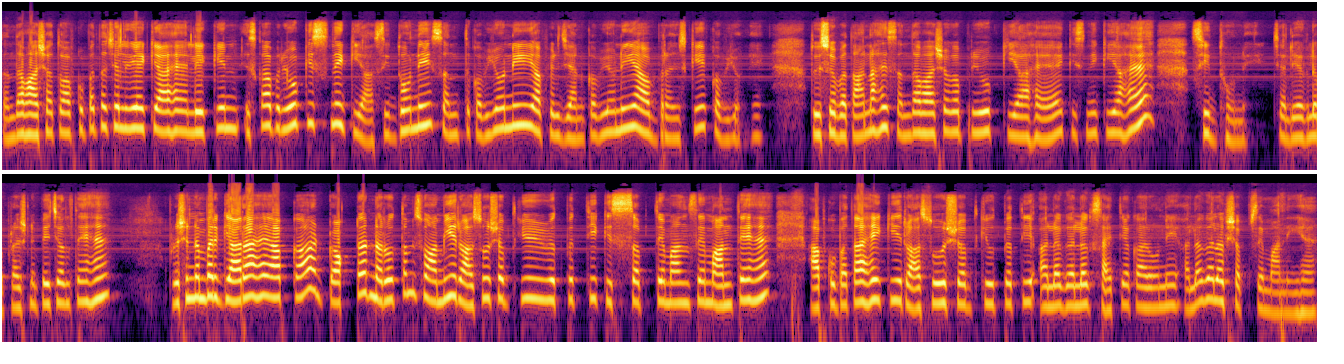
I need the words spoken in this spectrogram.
संधा भाषा तो आपको पता चल गया क्या है, लेकिन इसका प्रयोग किसने किया? सिद्धों ने, संत कवियों ने या फिर जैन कवियों ने या भ्रंश के कवियों ने? तो इसे बताना है संधा भाषा का प्रयोग किया है, किसने किया है? सिद्धों ने। चलिए अगले प्रश्न पे चलते हैं। प्रश्न नंबर ग्यारह है आपका। डॉक्टर नरोत्तम स्वामी रासो शब्द की उत्पत्ति किस सप्तमान से मानते हैं? आपको पता है कि रासो शब्द की उत्पत्ति अलग अलग साहित्यकारों ने अलग अलग शब्द से मानी है।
